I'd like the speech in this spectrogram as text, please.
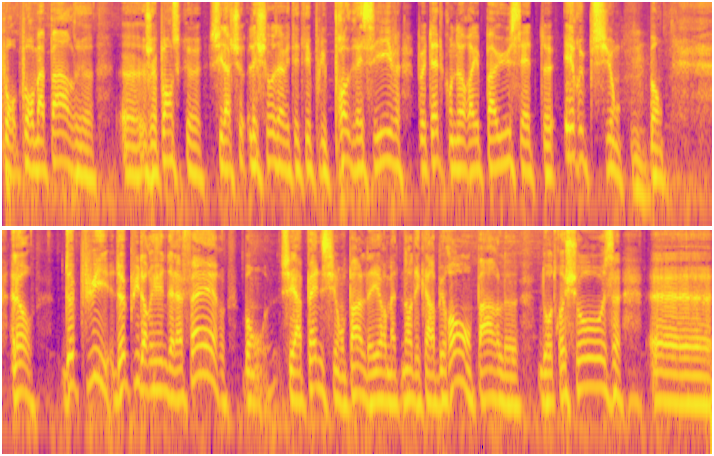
pour, pour ma part, euh, je pense que si les choses avaient été plus progressives, peut-être qu'on n'aurait pas eu cette éruption. Hmm. Bon, alors depuis, depuis l'origine de l'affaire, bon, c'est à peine si on parle d'ailleurs maintenant des carburants, on parle d'autres choses, euh,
